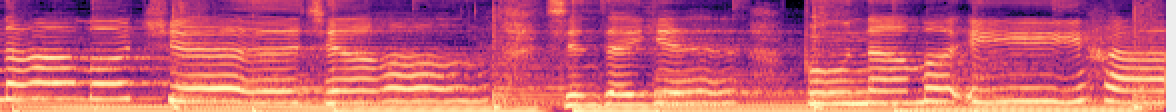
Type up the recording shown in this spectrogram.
那么倔强，现在也不那么遗憾。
